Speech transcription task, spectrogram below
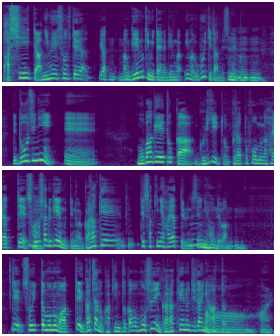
バシーってアニメーションしてや、あのゲーム機みたいなゲームが今動いてたんですね。うんうんで、同時に、えーモバゲーとかグリーのプラットフォームが流行って、ソーシャルゲームっていうのがガラケーで先に流行ってるんですね、日本では。で、そういったものもあって、ガチャの課金とかももうすでにガラケーの時代にあった。はい。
